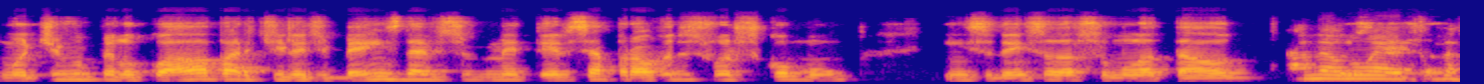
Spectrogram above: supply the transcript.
motivo pelo qual a partilha de bens deve submeter-se à prova do esforço comum, incidência da súmula tal. Ah, não, não é essa. Da,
